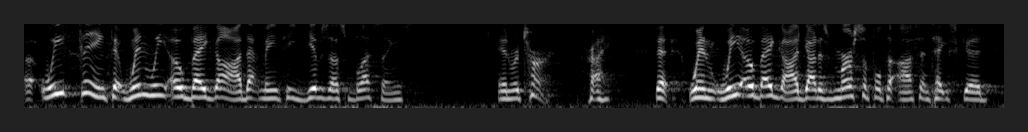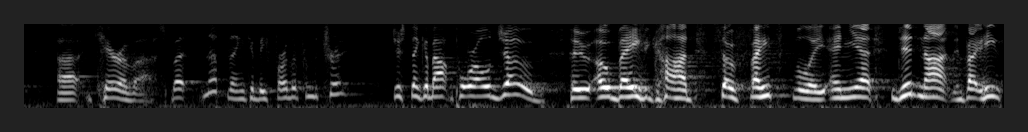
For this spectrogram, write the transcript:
Uh, we think that when we obey God, that means He gives us blessings in return, right? That when we obey God, God is merciful to us and takes good uh, care of us. But nothing can be further from the truth. Just think about poor old Job, who obeyed God so faithfully and yet did not, in fact, he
